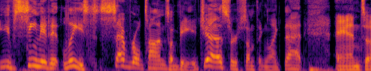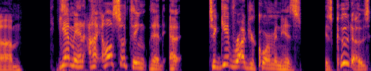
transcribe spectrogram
you've seen it at least several times on VHS or something like that. And um, yeah, man, I also think that uh, to give Roger Corman his his kudos,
